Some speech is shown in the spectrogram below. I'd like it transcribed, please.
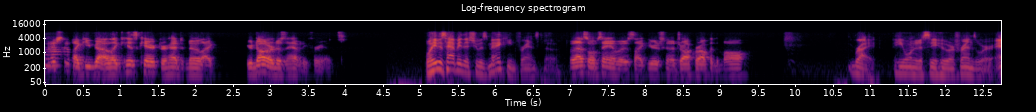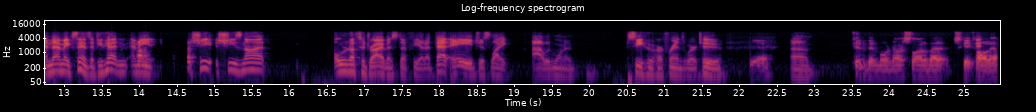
especially like you got like his character had to know like your daughter doesn't have any friends. well, he was happy that she was making friends though. Well, that's what I'm saying. But it's like you're just gonna drop her off at the mall. Right. He wanted to see who her friends were, and that makes sense. If you hadn't, I mean, she she's not old enough to drive and stuff yet. At that age, it's like I would want to see who her friends were too. Yeah, Um, could have been more nonchalant about it. Just get called out.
